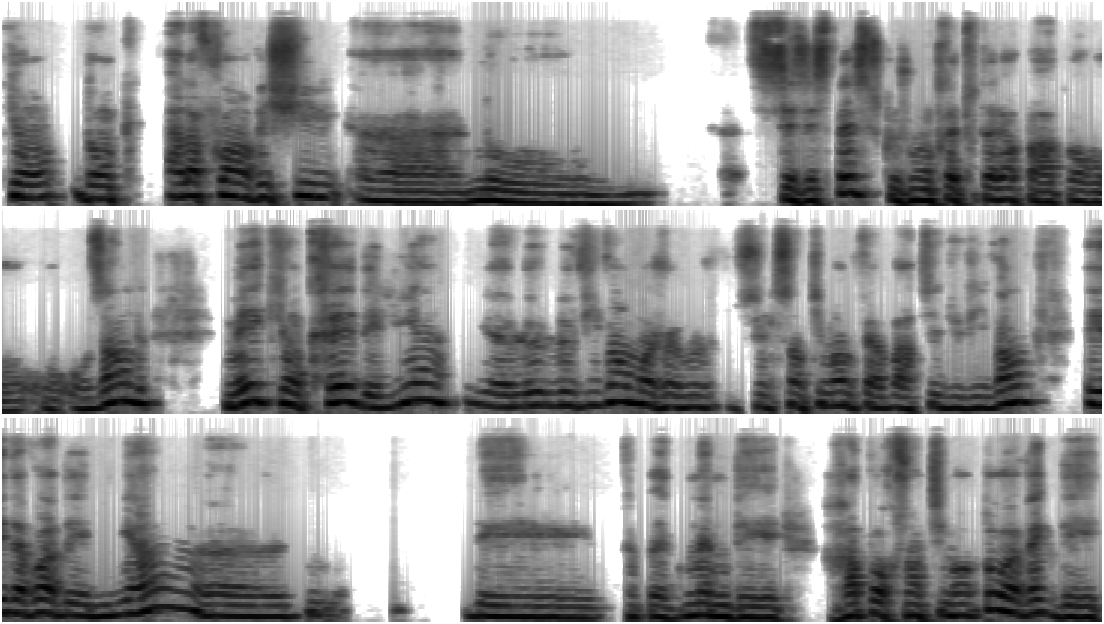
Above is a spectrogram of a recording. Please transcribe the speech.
qui ont donc à la fois enrichi nos, ces espèces que je montrais tout à l'heure par rapport aux, Andes, mais qui ont créé des liens. Le, le vivant, moi, j'ai le sentiment de faire partie du vivant et d'avoir des liens, euh, des, peut être même des rapports sentimentaux avec des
